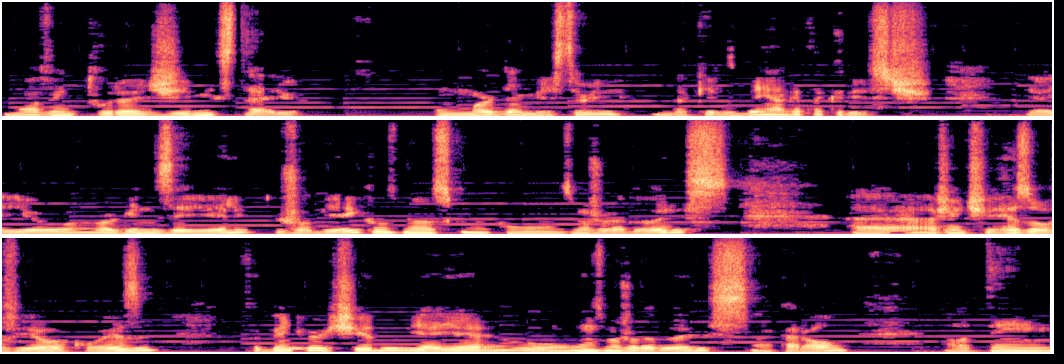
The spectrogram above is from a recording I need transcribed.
uma aventura de mistério um murder mystery, daqueles bem Agatha Christie. E aí eu organizei ele, joguei com os meus, com os meus jogadores, uh, a gente resolveu a coisa, foi bem divertido, e aí um dos meus jogadores, a Carol, ela tem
